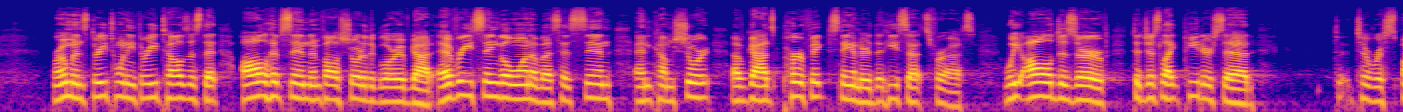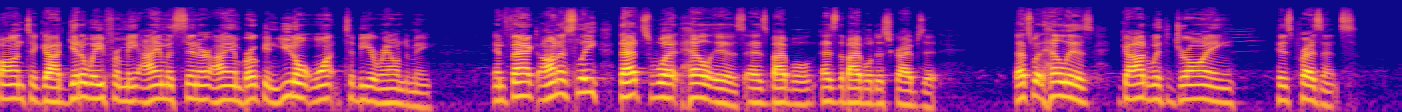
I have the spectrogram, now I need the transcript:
Romans 3:23 tells us that all have sinned and fall short of the glory of God. Every single one of us has sinned and come short of God's perfect standard that he sets for us. We all deserve to, just like Peter said, to, to respond to God Get away from me. I am a sinner. I am broken. You don't want to be around me. In fact, honestly, that's what hell is as Bible as the Bible describes it. That's what hell is, God withdrawing his presence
